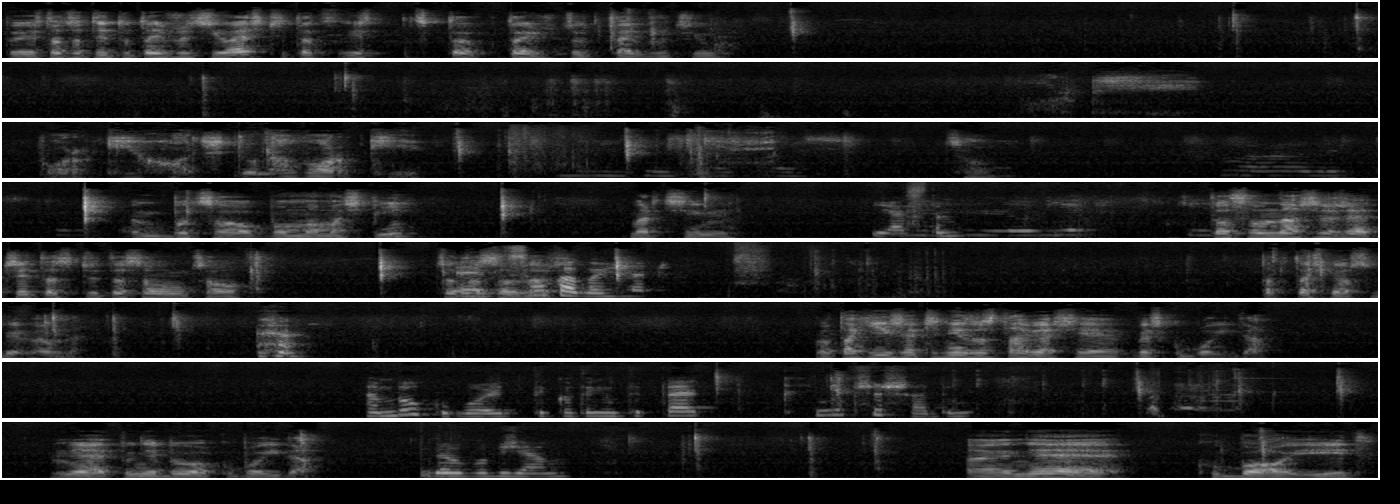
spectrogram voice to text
To jest to, co ty tutaj wrzuciłeś, czy to jest kto, ktoś tutaj wrzucił? Worki. Worki, chodź tu na worki. Co? Bo co, bo mama śpi? Marcin, Jestem. Lubię to są nasze rzeczy, to, czy to są co? Co to E, są są za kogoś rzeczy. To ktoś miał sobie wełnę. No takich rzeczy nie zostawia się bez kuboida. Tam był kuboid, tylko ten typek nie przyszedł. Nie, tu nie było kuboida. Był, bo wziąłem. E, nie, kuboid.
